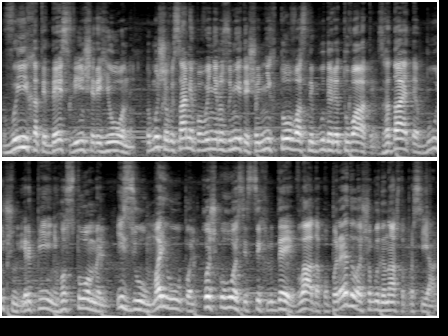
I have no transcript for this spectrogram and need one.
виїхати десь в інші регіони. Тому що ви самі повинні розуміти, що ніхто вас не буде рятувати. Згадайте Бучу, Ірпінь, Гостомель, Ізюм, Маріуполь, хоч когось із цих людей влада попередила, що буде наступ росіян.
